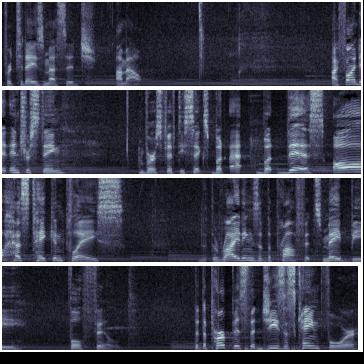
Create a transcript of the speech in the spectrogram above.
for today's message. I'm out. I find it interesting verse 56 but, uh, but this all has taken place that the writings of the prophets may be fulfilled that the purpose that jesus came for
